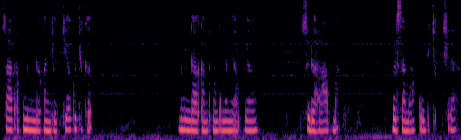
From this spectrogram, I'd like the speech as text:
saat aku meninggalkan Jogja, aku juga meninggalkan teman-temannya aku yang sudah lama bersama aku di Jogja.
